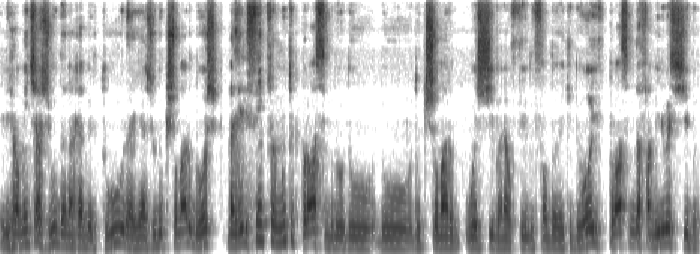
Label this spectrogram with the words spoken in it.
ele realmente ajuda na reabertura e ajuda o Kishomaru Doshi, mas ele sempre foi muito próximo do, do, do, do Kishomaru Ueshiba, né, o filho do fundador do Aikido, e próximo da família Ueshiba.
